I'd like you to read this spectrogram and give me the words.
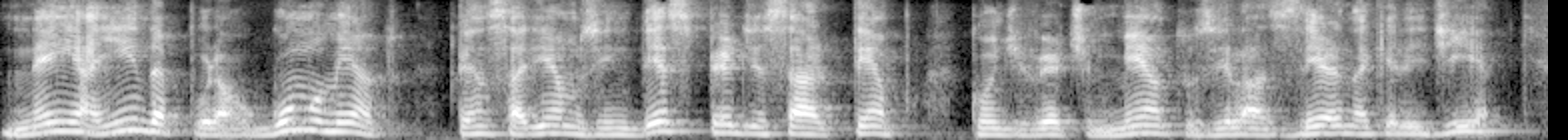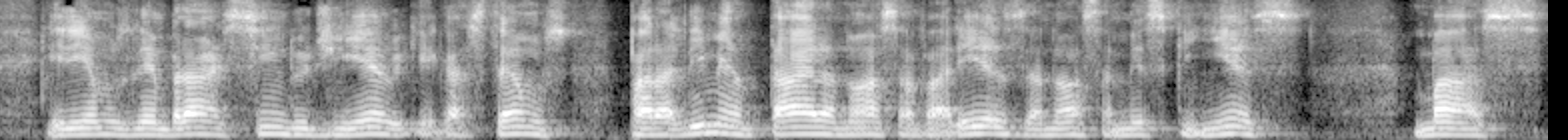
nem ainda por algum momento pensaríamos em desperdiçar tempo com divertimentos e lazer naquele dia. Iríamos lembrar sim do dinheiro que gastamos para alimentar a nossa avareza, a nossa mesquinhez, mas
